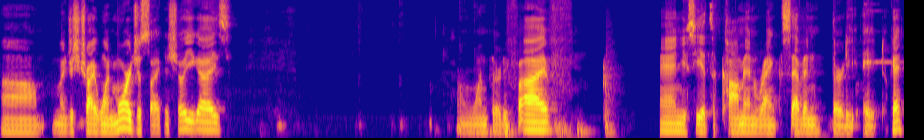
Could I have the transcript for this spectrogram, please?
Um, i'm going to just try one more just so i can show you guys. 135 and you see it's a common rank 738 okay?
